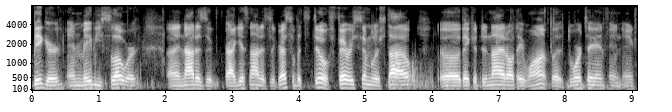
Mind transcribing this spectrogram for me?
bigger and maybe slower, and not as I guess not as aggressive, but still very similar style. Uh, they could deny it all they want, but Duarte and, and, and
